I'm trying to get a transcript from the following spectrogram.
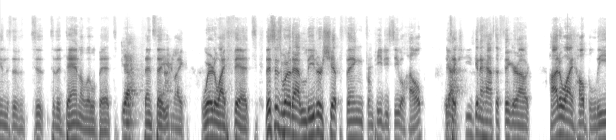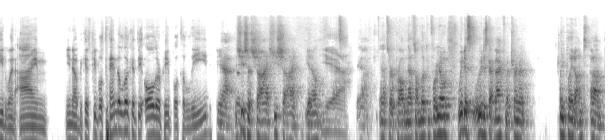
into the to, to the den a little bit yeah, sense that you're like where do i fit this is where that leadership thing from pgc will help it's Yeah. like she's gonna have to figure out how do i help lead when i'm you know because people tend to look at the older people to lead yeah. She's just shy. She's shy, you know. yeah Yeah, that's our problem. That's what I'm looking for. You know, we just we just got back from a tournament. We played on um,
